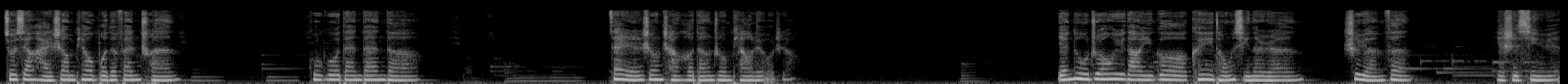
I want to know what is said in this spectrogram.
就像海上漂泊的帆船，孤孤单单的在人生长河当中漂流着。沿途中遇到一个可以同行的人。是缘分，也是幸运。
